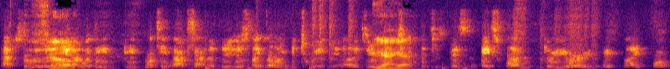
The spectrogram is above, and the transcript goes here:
Absolutely, so, yeah. Once he, he, once he knocks down the three, just like no in between, you know. yeah, yeah. just makes, makes one three or makes like four,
